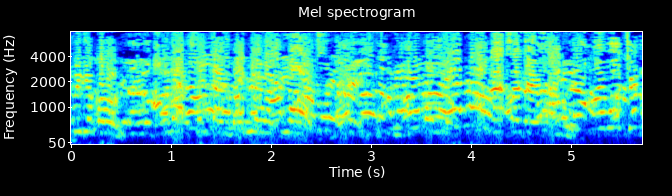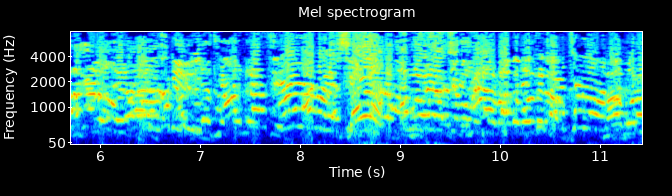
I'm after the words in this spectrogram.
ভিডিও করুন আমরা একসাথে হয় আমরা না কেন? আমরা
